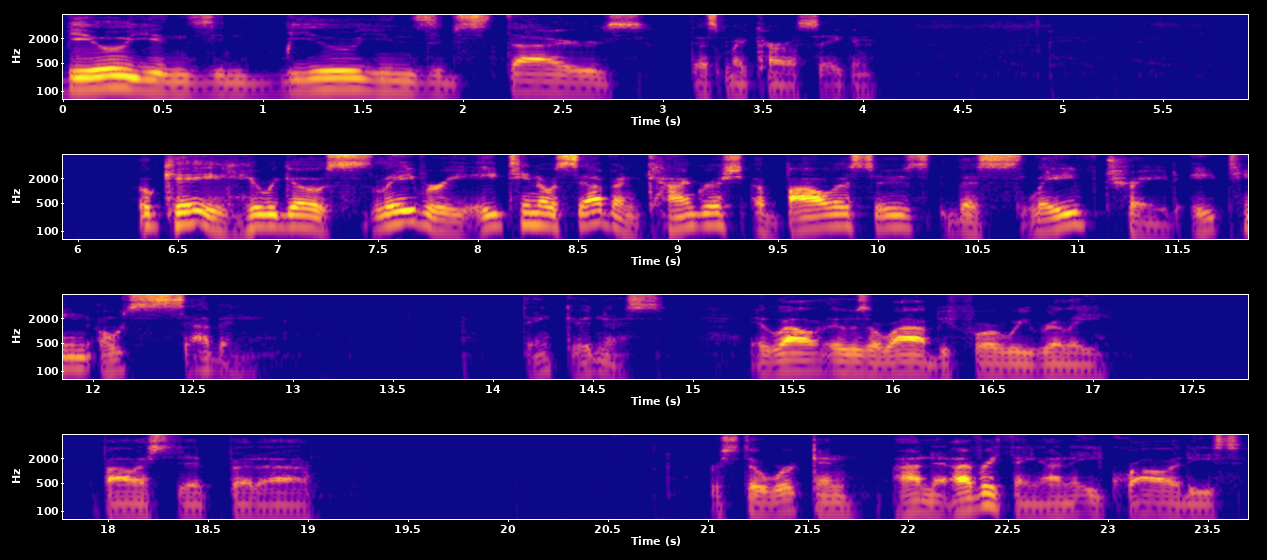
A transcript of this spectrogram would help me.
Billions and billions of stars. That's my Carl Sagan. Okay, here we go. Slavery, 1807. Congress abolishes the slave trade, 1807. Thank goodness. It, well, it was a while before we really abolished it, but uh, we're still working on everything, on equalities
